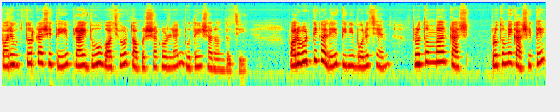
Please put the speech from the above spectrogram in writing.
পরে উত্তর কাশীতে প্রায় দু বছর তপস্যা করলেন ভূতেশানন্দজি। পরবর্তীকালে তিনি বলেছেন, প্রথমবার কাশী, প্রথমে কাশিতে,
